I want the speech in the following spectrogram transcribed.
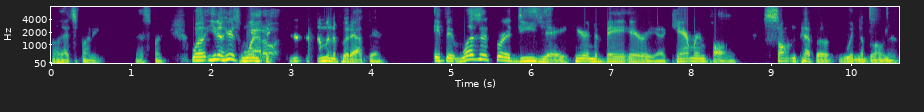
Oh, that's funny. That's funny. Well, you know, here's one Got thing I'm going to put out there. If it wasn't for a DJ here in the Bay Area, Cameron Paul, Salt and Pepa wouldn't have blown up.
